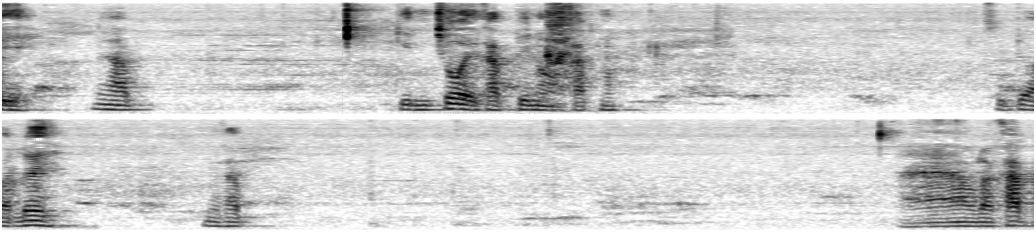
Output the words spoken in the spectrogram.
ยนะครับ กินโชยครับพี่น้องครับเนาะสุดยอดเลยนะครับเอาละครับ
